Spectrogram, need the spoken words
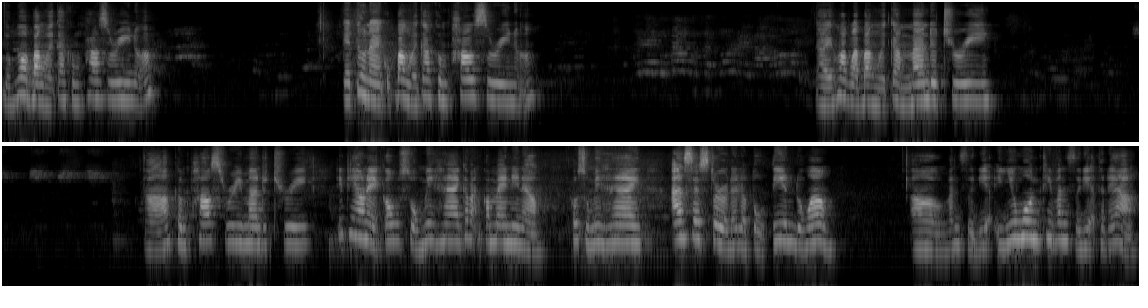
đúng rồi, bằng với cả compulsory nữa. Cái từ này cũng bằng với cả compulsory nữa. Đấy, hoặc là bằng với cả mandatory. Đó, compulsory, mandatory. Tiếp theo này, câu số 12 các bạn comment đi nào. Câu số 12 ancestor đây là tổ tiên, đúng không? Ờ văn sử địa. Như môn thi văn sử địa thật đấy à?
